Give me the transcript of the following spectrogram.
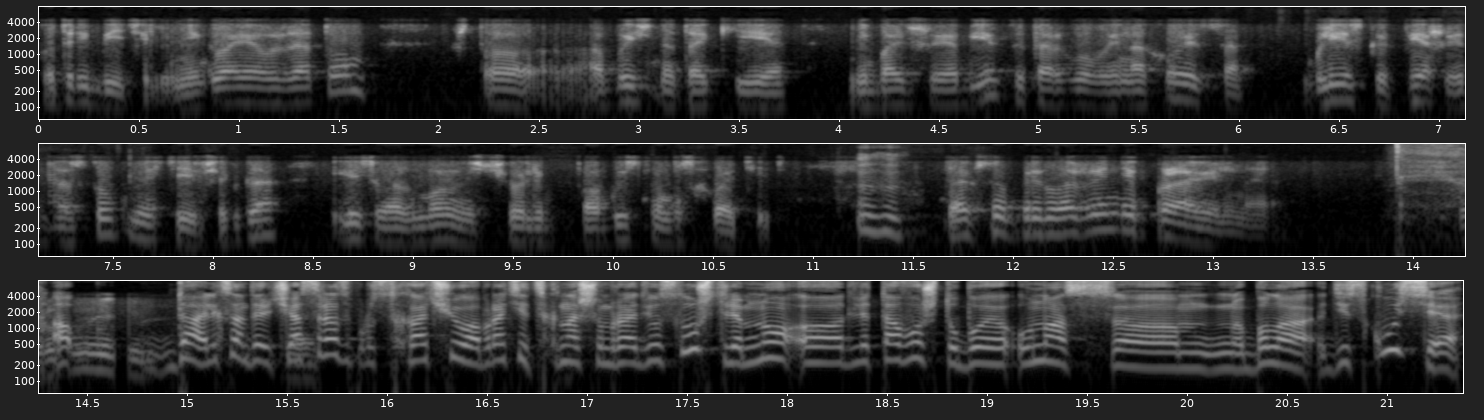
потребителей. Не говоря уже о том, что обычно такие небольшие объекты торговые находятся близко к пешей доступности, и всегда есть возможность чего-либо по-быстрому схватить. Угу. Так что предложение правильное – а, да, Александр Ильич, да. я сразу просто хочу обратиться к нашим радиослушателям, но э, для того, чтобы у нас э, была дискуссия,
